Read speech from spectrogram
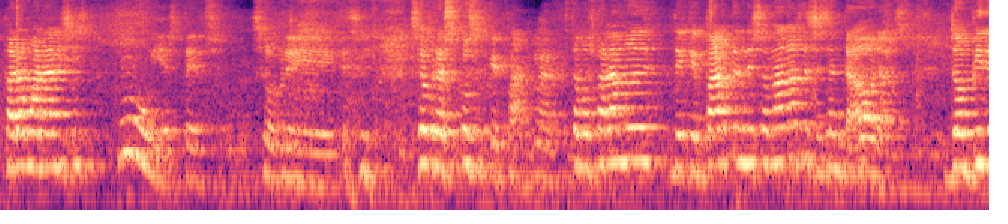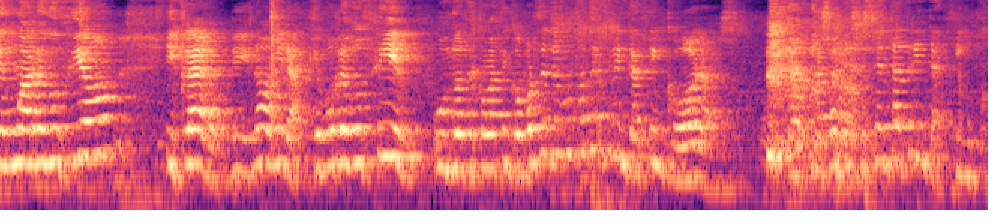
para un análisis moi extenso sobre, sobre as cousas que fan, claro. Estamos falando de, de que parten de sonadas de 60 horas, non piden unha reducción E claro, di, no, mira, que vou reducir un 12,5%, vou facer 35 horas. Claro, de 60 a 35.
